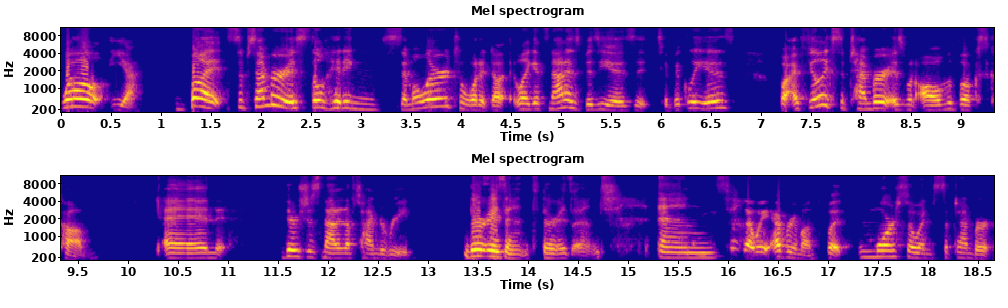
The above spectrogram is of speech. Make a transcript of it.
Well, yeah. But September is still hitting similar to what it does. Like it's not as busy as it typically is, but I feel like September is when all the books come. And there's just not enough time to read. There isn't. There isn't. And that way every month, but more so in September.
